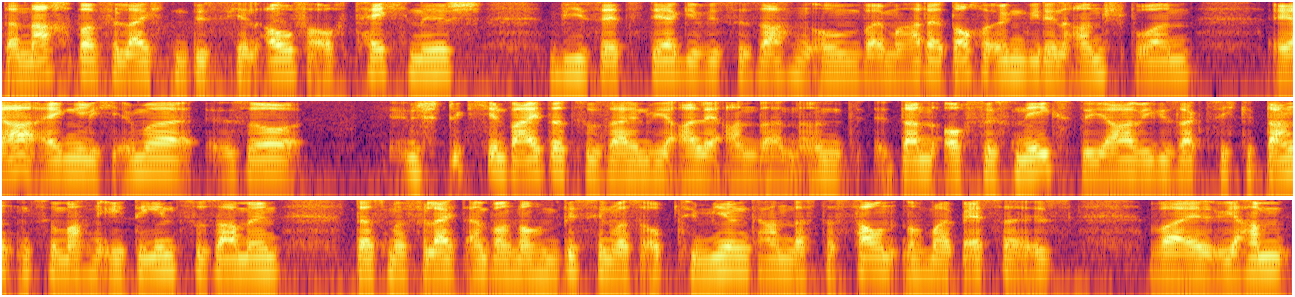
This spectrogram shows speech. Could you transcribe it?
der Nachbar vielleicht ein bisschen auf, auch technisch, wie setzt der gewisse Sachen um, weil man hat ja doch irgendwie den Ansporn, ja, eigentlich immer so ein Stückchen weiter zu sein wie alle anderen. Und dann auch fürs nächste Jahr, wie gesagt, sich Gedanken zu machen, Ideen zu sammeln, dass man vielleicht einfach noch ein bisschen was optimieren kann, dass der Sound nochmal besser ist, weil wir haben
